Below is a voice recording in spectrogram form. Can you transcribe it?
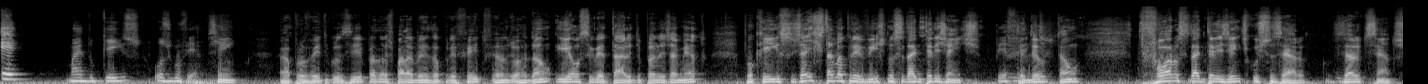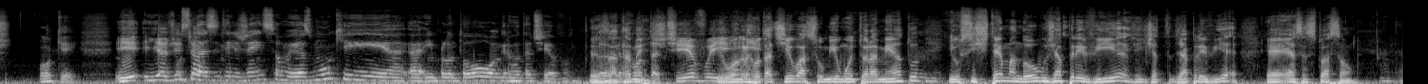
e, mais do que isso, os governos. Sim. Eu aproveito, inclusive, para dar os parabéns ao prefeito Fernando Jordão e ao secretário de Planejamento, porque isso já estava previsto no Cidade Inteligente. Perfeito. Entendeu? Então, fora o Cidade Inteligente, custo zero, 0,800. Ok. E, e a Os gente. cidades inteligentes são mesmo que eh, implantou o Angra Rotativo. Exatamente. rotativo e- e, o Angra e- rotativo assumiu o monitoramento e o sistema novo já previa, a gente já, já previa eh, essa situação. Ah, tá.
